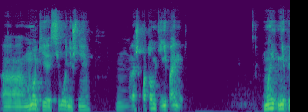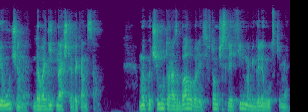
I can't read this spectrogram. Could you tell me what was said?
а, многие сегодняшние наши потомки не поймут. Мы не приучены доводить начатое до конца. Мы почему-то разбаловались, в том числе фильмами голливудскими,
